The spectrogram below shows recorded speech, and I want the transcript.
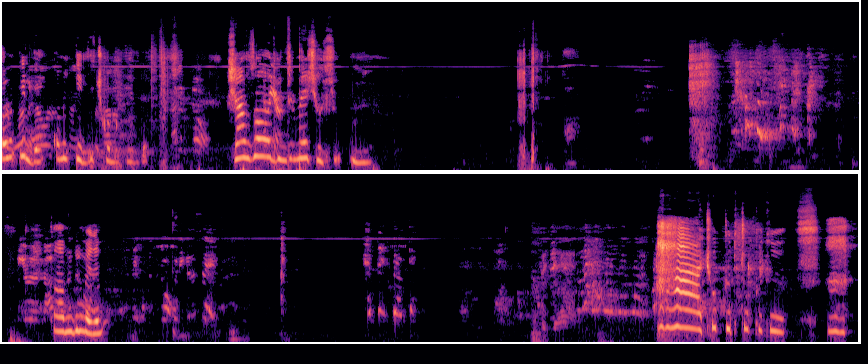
Komik değildi. Komik değildi. Hiç komik değildi. Şanzıla güldürmeye çalışıyorum. Tamam gülmedim. Ha, çok kötü çok kötü. Ah.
